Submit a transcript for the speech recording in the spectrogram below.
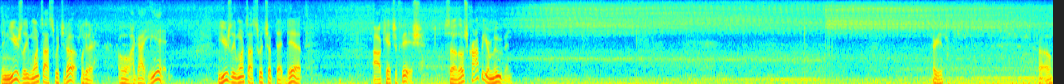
Then usually once I switch it up, look at there. Oh, I got hit. Usually once I switch up that depth, I'll catch a fish. So those crappie are moving. There he is. Uh-oh,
